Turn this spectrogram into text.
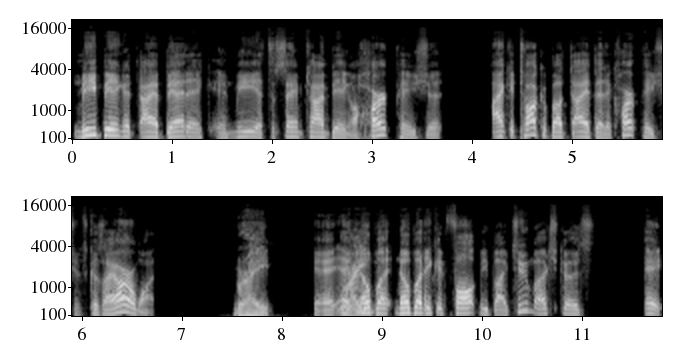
me being a diabetic and me at the same time being a heart patient, I could talk about diabetic heart patients because I are one. Right. And, and right. nobody nobody could fault me by too much because, hey,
